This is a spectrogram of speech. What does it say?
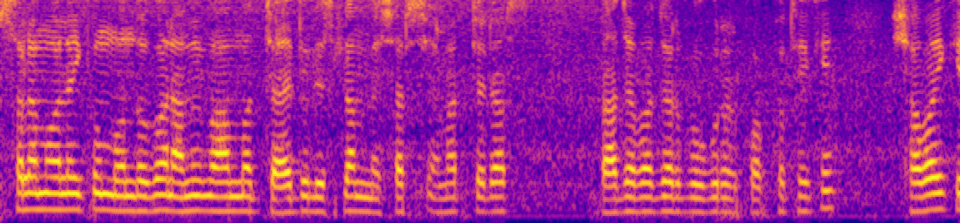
আসসালামু আলাইকুম বন্ধুগণ, আমি মোহাম্মদ জাহিদুল ইসলাম, মেসার্স এমার ট্রেডার্স রাজাবাজার বগুড়ার পক্ষ থেকে সবাইকে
